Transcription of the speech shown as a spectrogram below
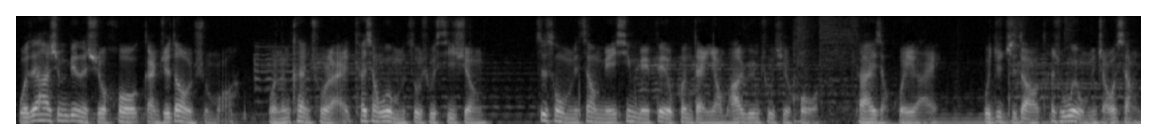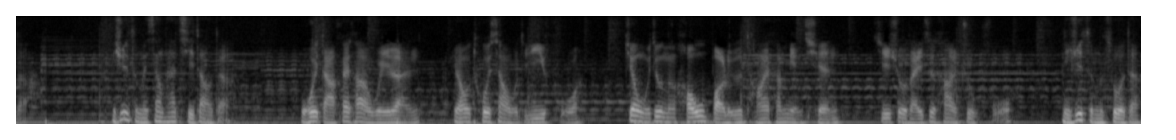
我在他身边的时候感觉到了什么？我能看出来，他想为我们做出牺牲。自从我们像没心没肺的混蛋一样把他扔出去后，他还想回来。我就知道他是为我们着想的。你是怎么向他祈祷的？我会打开他的围栏。然后脱下我的衣服，这样我就能毫无保留地躺在他面前，接受来自他的祝福。你是怎么做的？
